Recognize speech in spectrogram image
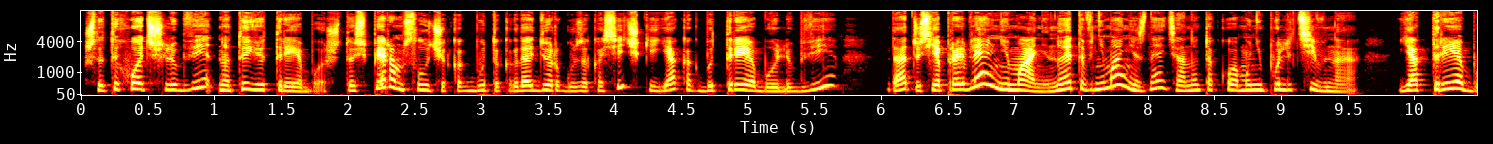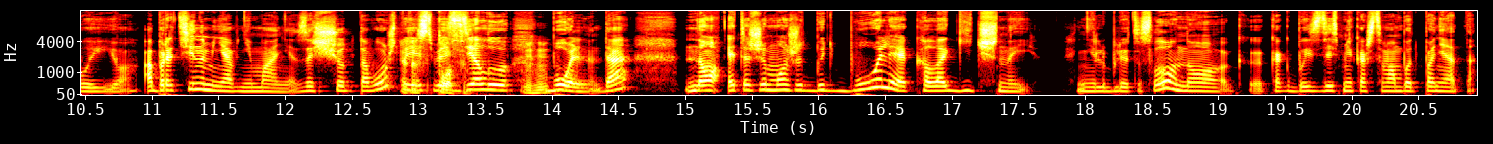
что ты хочешь любви, но ты ее требуешь. То есть в первом случае, как будто, когда дергаю за косички, я как бы требую любви, да, то есть я проявляю внимание, но это внимание, знаете, оно такое манипулятивное. Я требую ее, обрати на меня внимание за счет того, что Это я тебе способ. сделаю Мгм. больно, да? Но это же может быть более экологичный, не люблю это слово, но как бы здесь, мне кажется, вам будет понятно,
